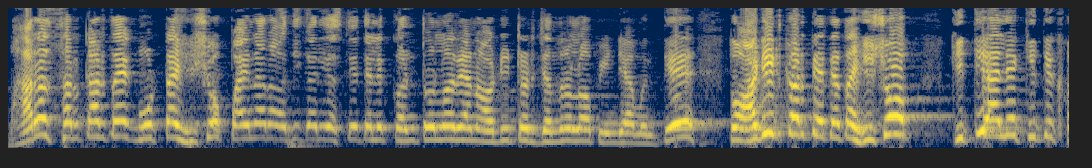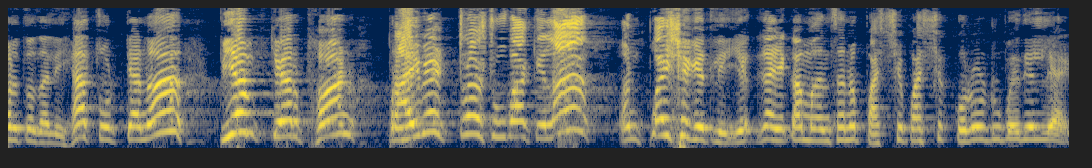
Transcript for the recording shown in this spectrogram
भारत सरकारचा एक मोठा हिशोब पाहणारा अधिकारी असते त्याला controller and auditor general of India म्हणते. तो ऑडिट करते त्याचा हिशोब किती आले किती खर्च झाले. ह्या चोट्यानं PM care fund private trust उभा केला आणि पैसे घेतले. एका एका माणसानं पाचशे पाचशे करोड रुपये दिले आहे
